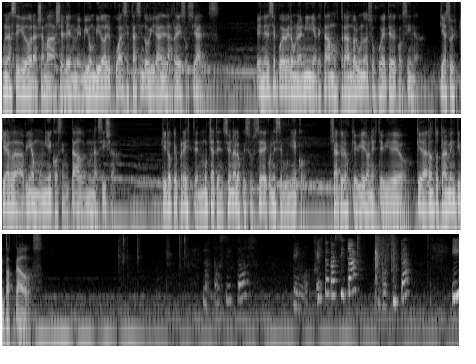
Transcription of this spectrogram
Una seguidora llamada Yelen me envió un video el cual se está haciendo viral en las redes sociales. En él se puede ver a una niña que estaba mostrando algunos de sus juguetes de cocina, y a su izquierda había un muñeco sentado en una silla. Quiero que presten mucha atención a lo que sucede con ese muñeco, ya que los que vieron este video quedaron totalmente impactados. Las tacitas. Tengo esta tacita, rosita, y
